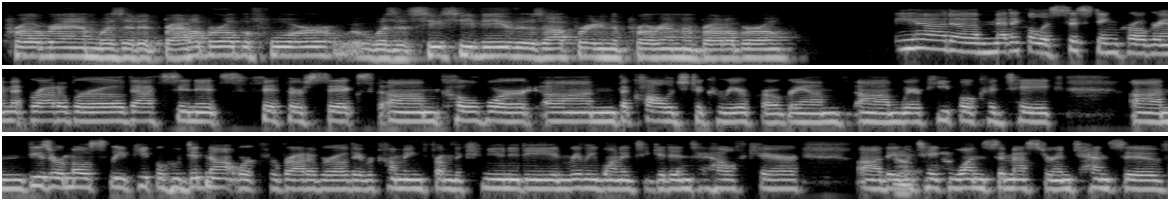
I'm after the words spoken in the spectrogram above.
program? Was it at Brattleboro before? Was it CCV that was operating the program in Brattleboro? We had a medical assisting program at Brattleboro that's in its fifth or sixth um, cohort, um, the college to career program, um, where people could take. Um, these were mostly people who did not work for Brattleboro. They were coming from the community and really wanted to get into healthcare. Uh, they yeah. would take one semester intensive,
